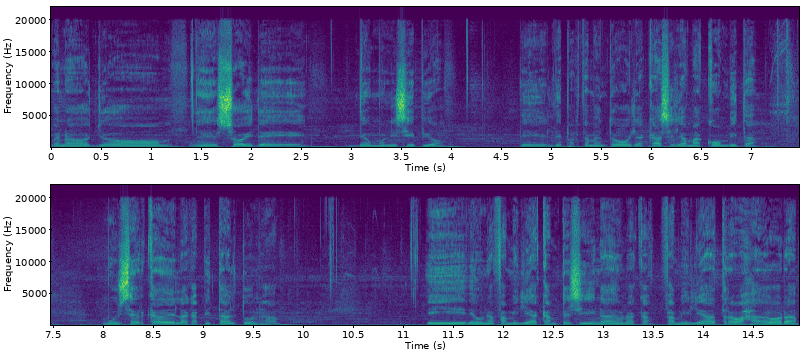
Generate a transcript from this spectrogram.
Bueno, yo eh, soy de, de un municipio del departamento de Boyacá, se llama Cómbita, muy cerca de la capital Tunja, y de una familia campesina, de una familia trabajadora,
